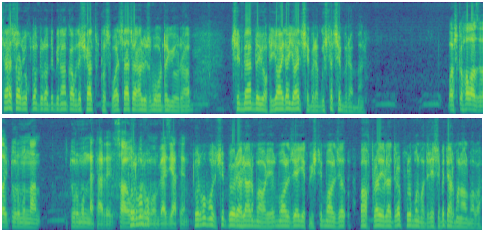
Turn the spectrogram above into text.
Səhər-səhər yuxudan duranda binanın qabında şəhər tutkası var. Səhər-səhər əl üzümü orada görürəm. Çinməyim də yoxdur. Yaydan yaya çinmirəm, qışda çinmirəm mən. Başqa hal-hazırda durumundan durumun nətərdir? Sağlıq Durumum- durumun, vəziyyətin? Durumum odur ki, bövrəklərim ağrıyır. Müalicəyə getmişdim. Müalicə baxdılar, elədilər, pulum olmadı reseptə dərman almağa.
